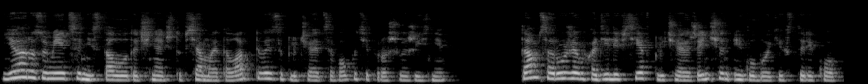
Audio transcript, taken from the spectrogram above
Я, разумеется, не стала уточнять, что вся моя талантливость заключается в опыте прошлой жизни. Там с оружием ходили все, включая женщин и глубоких стариков.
